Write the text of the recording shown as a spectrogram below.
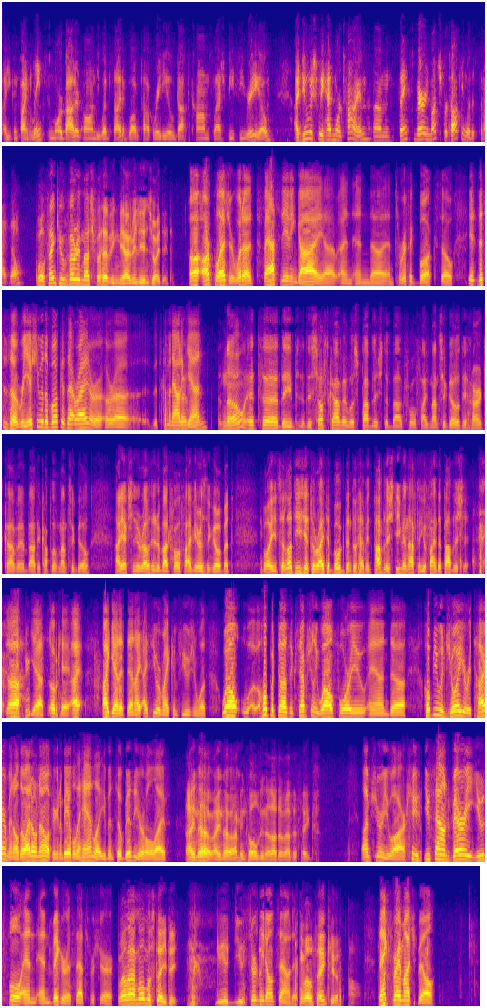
Uh, you can find links and more about it on the website at blogtalkradio.com/bcradio. I do wish we had more time. Um, thanks very much for talking with us tonight, Bill. Well, thank you very much for having me. I really enjoyed it. Uh, our pleasure. What a fascinating guy uh, and and uh, and terrific book. So it, this is a reissue of the book, is that right, or or uh, it's coming out uh, again? No, it uh, the the soft cover was published about four or five months ago. The hard cover about a couple of months ago. I actually wrote it about four or five years ago, but Boy, it's a lot easier to write a book than to have it published, even after you find a publisher. Ah, uh, yes. Okay, I I get it. Then I, I see where my confusion was. Well, w- hope it does exceptionally well for you, and uh, hope you enjoy your retirement. Although I don't know if you're going to be able to handle it. You've been so busy your whole life. I know. I know. I'm involved in a lot of other things. I'm sure you are. you sound very youthful and and vigorous. That's for sure. Well, I'm almost eighty. You you certainly don't sound it. well, thank you. Oh. Thanks very much, Bill.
